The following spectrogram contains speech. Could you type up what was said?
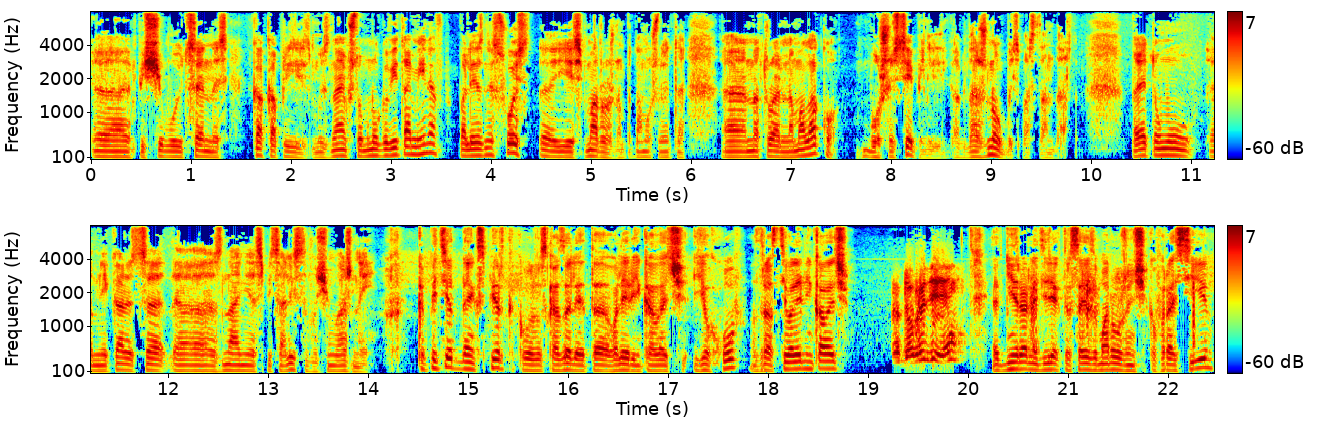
э, пищевую ценность, как определить? Мы знаем, что много витаминов, полезных свойств есть в мороженом, потому что это э, натуральное молоко, в большей степени, или как должно быть по стандартам. Поэтому, э, мне кажется, э, знания специалистов очень важны. Компетентный эксперт, как вы уже сказали, это Валерий Николаевич Елхов. Здравствуйте, Валерий Николаевич. Добрый день. Это генеральный директор Союза мороженщиков России.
